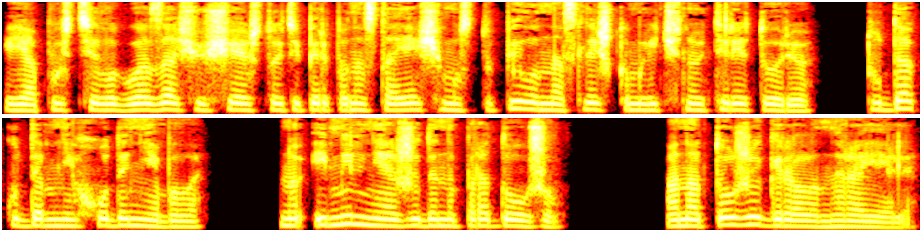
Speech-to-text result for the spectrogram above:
Я опустила глаза, ощущая, что теперь по-настоящему ступила на слишком личную территорию, туда, куда мне хода не было. Но Эмиль неожиданно продолжил. Она тоже играла на рояле.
